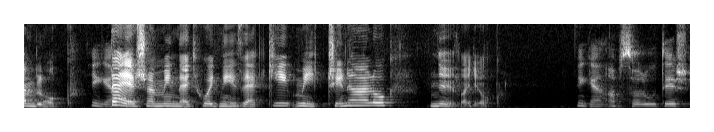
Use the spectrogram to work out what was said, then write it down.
unblock. Igen. Teljesen mindegy, hogy nézek ki, mit csinálok, nő vagyok. Igen, abszolút, és,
